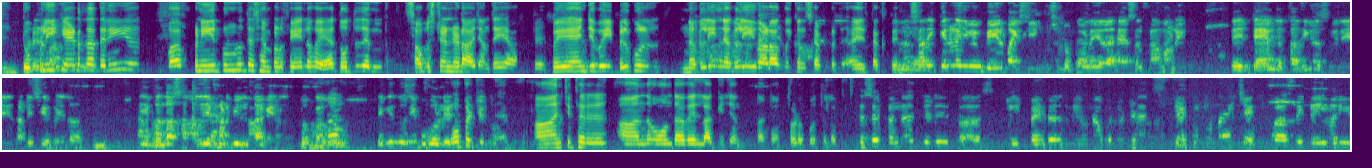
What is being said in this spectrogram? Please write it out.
ਡੁਪਲੀਕੇਟ ਦਾ ਤੇ ਨਹੀਂ ਬ- ਪਨੀਰ ਪਨੂਰ ਤੇ ਸੈਂਪਲ ਫੇਲ ਹੋਇਆ ਦੁੱਧ ਦੇ ਸਬ ਸਟੈਂਡਰਡ ਆ ਜਾਂਦੇ ਆ। ਕੋਈ ਇੰਜ ਬਈ ਬਿਲਕੁਲ ਨਕਲੀ ਨਕਲੀ ਵਾਲਾ ਕੋਈ ਕਨਸੈਪਟ ਅਜੇ ਤੱਕ ਤੇ ਨਹੀਂ ਸਾਰੇ ਆਇਆ ਕਿਹਨਾਂ ਨੇ ਜਿਵੇਂ ਮੇਲ ਪਾਈ ਸੀ ਕੁਝ ਲੋਕਾਂ ਨੇ ਜਿਹੜਾ ਹੈ ਸੰਸਥਾਵਾਂ ਨੇ ਤੇ ਟਾਈਮ ਦਿੱਤਾ ਸੀਗਾ ਸਵੇਰੇ 6:30 ਵਜੇ ਦਾ। ਇਹ ਬੰਦਾ 7 ਵਜੇ ਫੜ ਵੀ ਲਿੱਤਾ ਗਿਆ ਲੋਕਾਂ ਕੋਲੋਂ ਲੇਕਿਨ ਤੁਸੀਂ ਬੋਲ ਰਹੇ ਉਹ ਫਿਰ ਆਉਣ ਚ ਫਿਰ ਆਨ ਔਨ ਦਾ ਵੇ ਲੱਗ ਹੀ ਜਾਂਦਾ ਟਾਈਮ ਥੋੜਾ ਬਹੁਤ ਲੱਗ ਤੇ ਸਰ ਕੰਨਾ ਜਿਹੜੇ ਸਟਰੀਟ ਵੈਂਡਰਸ ਨੇ ਉਹਨਾਂ ਵੱਲੋਂ ਜਿਹੜਾ ਚੈਕਿੰਗ ਉਹਨਾਂ ਦੀ ਚੈਕਿੰਗ ਵਾਸਤੇ ਕਈ ਵਾਰੀ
